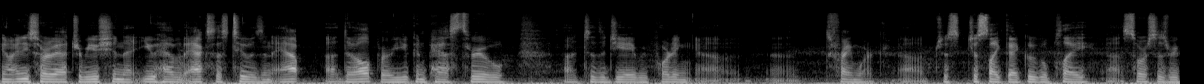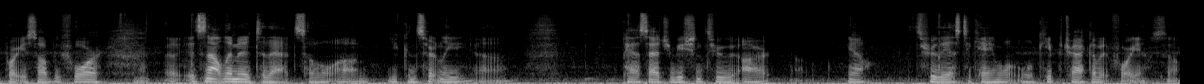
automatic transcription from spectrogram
you know any sort of attribution that you have access to as an app uh, developer, you can pass through to the GA reporting framework. just just like that Google Play sources report you saw before, yeah. it's not limited to that. So um, you can certainly pass attribution through our, you know, through the SDK, and we'll, we'll keep track of it for you. So,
